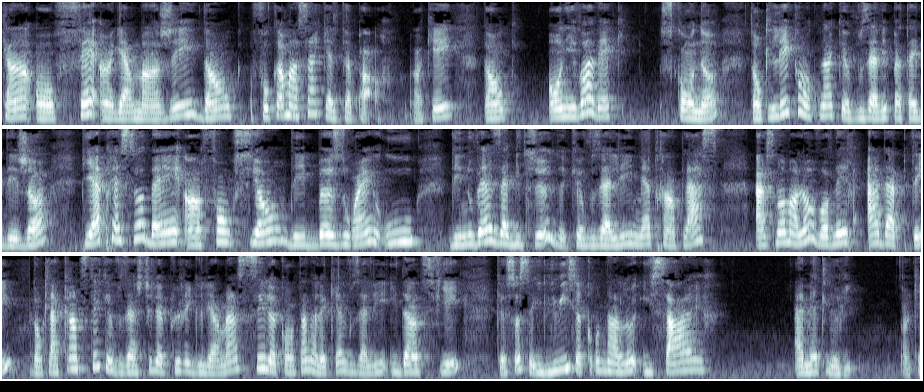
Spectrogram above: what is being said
quand on fait un garde-manger, donc, il faut commencer à quelque part, OK? Donc, on y va avec ce qu'on a, donc les contenants que vous avez peut-être déjà, puis après ça, ben en fonction des besoins ou des nouvelles habitudes que vous allez mettre en place, à ce moment-là, on va venir adapter. Donc, la quantité que vous achetez le plus régulièrement, c'est le contenant dans lequel vous allez identifier que ça, c'est lui, ce contenant-là, il sert à mettre le riz. OK?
